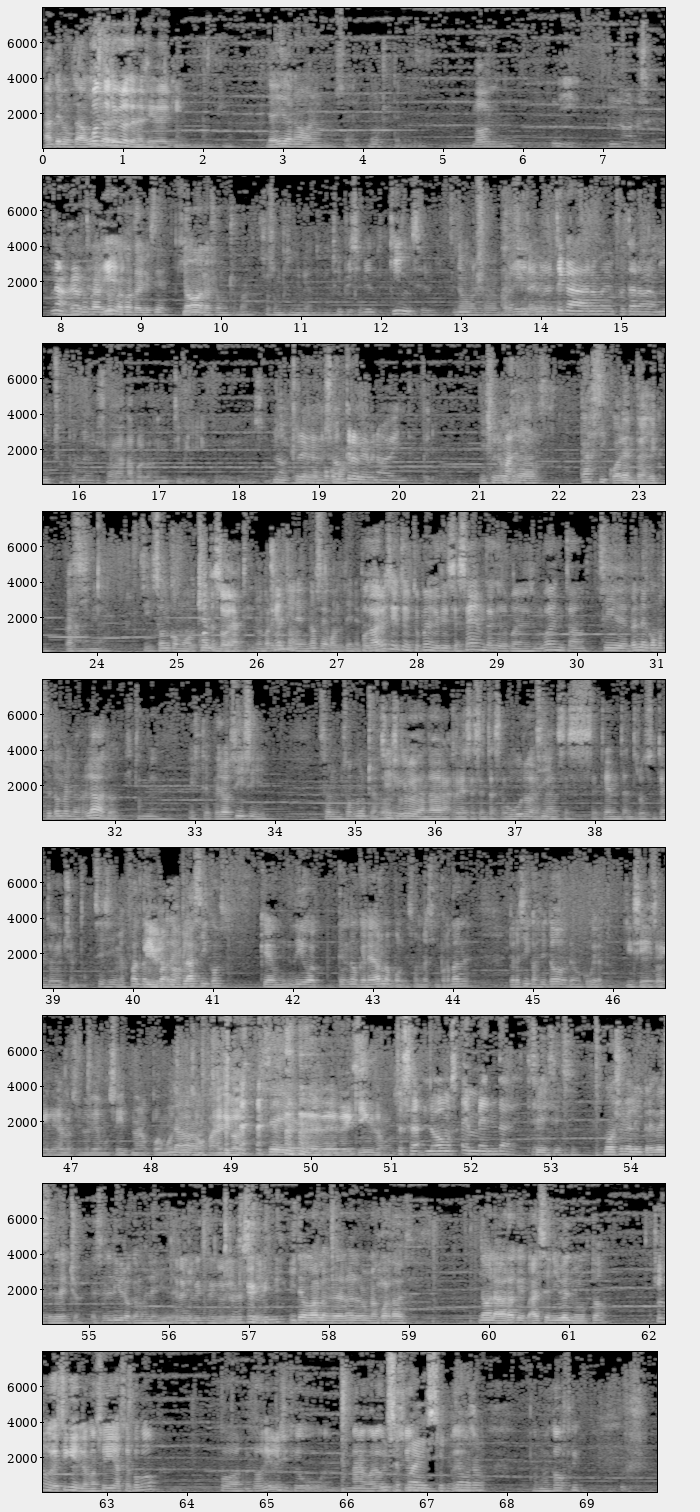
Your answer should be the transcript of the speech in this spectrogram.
Antes me gustaba mucho. ¿Cuántos libros tenés de King? De ahí no, no, no sé, muchos tengo. ¿Vos? no? Y no, no sé. No, creo que nunca, te diez. nunca contabilicé. No, no, yo mucho más. Sos un principiante. King. Soy principiante. 15. No, yo me Ahí parece en la que- biblioteca no me deben faltar ahora muchos por leer. Yo voy a andar por los 20 y pico. y menos. No, creo un poco yo más. creo que no 20, pero. Y yo Pero más de tener, 10. casi 40 de casi. Ah, mira. Sí, son como 80. ¿Cuántas obras tiene? Me parece que 80? tiene, no sé cuánto tiene. Porque a veces te, te ponen que tiene 60, que te ponen 50. Sí, depende de cómo se tomen los relatos. También. ¿viste? Pero sí, sí. Son, son muchas. Sí, obras. yo creo que andar arriba de 60 seguro, de Sí. andar 70, entre los 70 y 80. Sí, sí, me faltan Libro, un par de ¿no? clásicos que digo, tengo que leerlo porque son los importantes. Pero sí, casi todo tengo cubierto. Y si eso hay que leerlo, si no leemos It, no nos podemos No. decir que somos fanáticos Sí, de, de, de Entonces lo vamos a enmendar este Sí, año. sí, sí. Bueno, yo lo leí tres veces, de hecho. Es el libro que más leí. Tres veces lo leí. veces. Y tengo que verlo de leer una cuarta vez. No, la verdad que a ese nivel me gustó. Yo tengo que decir que lo conseguí hace poco por Mercado Libre y dije, uh, me van a cobrar No se 800 puede decir, no, no. Por Mercado Free.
